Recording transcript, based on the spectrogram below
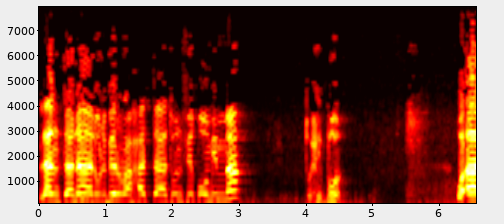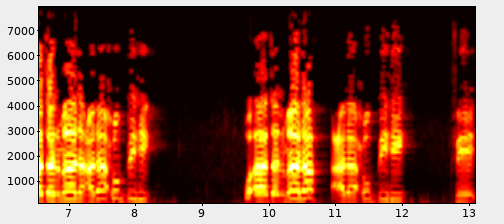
لن تنالوا البر حتى تنفقوا مما تحبون. وآتى المال على حبه. وآتى المال على حبه. في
